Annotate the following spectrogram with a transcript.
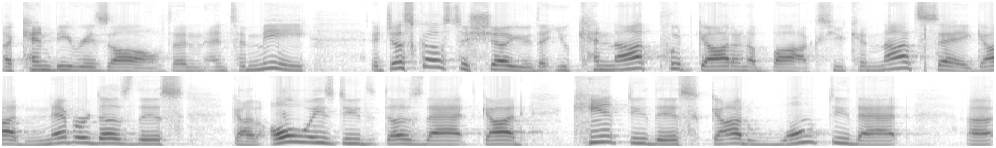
uh, can be resolved. And, and to me, it just goes to show you that you cannot put God in a box. You cannot say, God never does this, God always do, does that, God can't do this, God won't do that. Uh,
